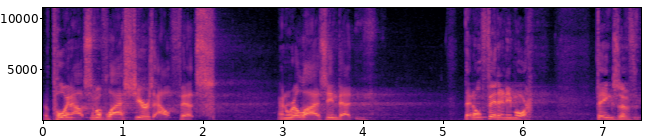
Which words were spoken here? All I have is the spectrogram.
of pulling out some of last year's outfits and realizing that they don't fit anymore. Things have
